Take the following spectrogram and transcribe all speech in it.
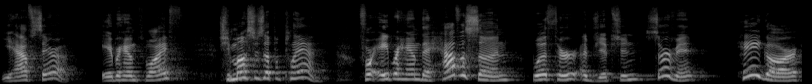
you have Sarah, Abraham's wife. She musters up a plan for Abraham to have a son with her Egyptian servant, Hagar.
